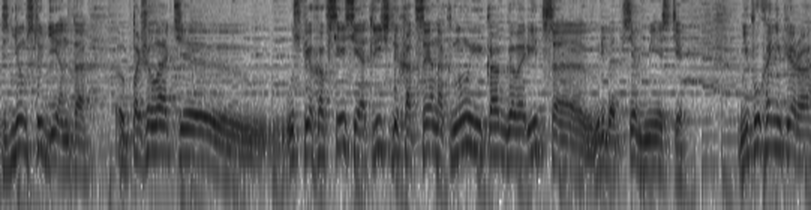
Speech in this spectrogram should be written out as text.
с Днем студента. Пожелать э, успехов в сессии, отличных оценок. Ну и, как говорится, ребят, все вместе. Ни пуха, ни пера.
